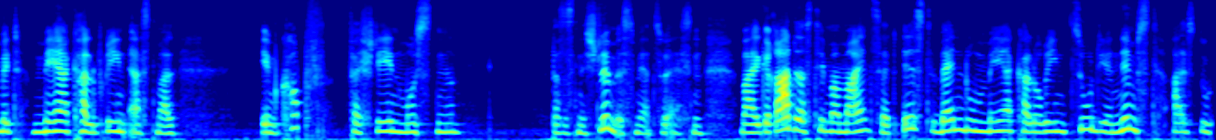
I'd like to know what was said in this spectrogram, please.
mit mehr Kalorien erstmal im Kopf verstehen mussten, dass es nicht schlimm ist, mehr zu essen. Weil gerade das Thema Mindset ist, wenn du mehr Kalorien zu dir nimmst, als du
